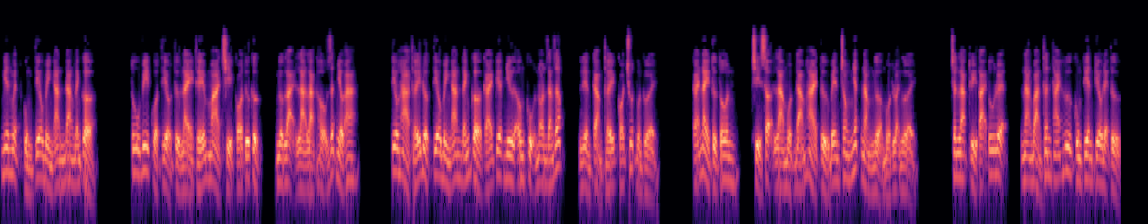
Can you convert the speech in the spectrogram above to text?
nghiên nguyệt cùng tiêu bình an đang đánh cờ. Tu vi của tiểu tử này thế mà chỉ có tứ cực, ngược lại là lạc hậu rất nhiều a tiêu hà thấy được tiêu bình an đánh cờ cái tiết như ông cụ non dáng dấp, liền cảm thấy có chút buồn cười. Cái này tử tôn, chỉ sợ là một đám hải tử bên trong nhất nằm ngửa một loại người. Trần lạc thủy tại tu luyện, nàng bản thân thái hư cùng tiên tiêu đệ tử.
